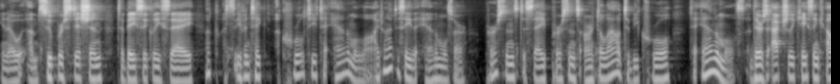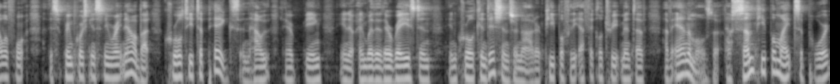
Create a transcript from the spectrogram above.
you know um, superstition to basically say look let's even take a cruelty to animal law. I don't have to say that animals are persons to say persons aren't allowed to be cruel to animals. There's actually a case in California, the Supreme Court's considering right now about cruelty to pigs and how they're being, you know, and whether they're raised in, in cruel conditions or not, or people for the ethical treatment of, of animals. Now, some people might support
